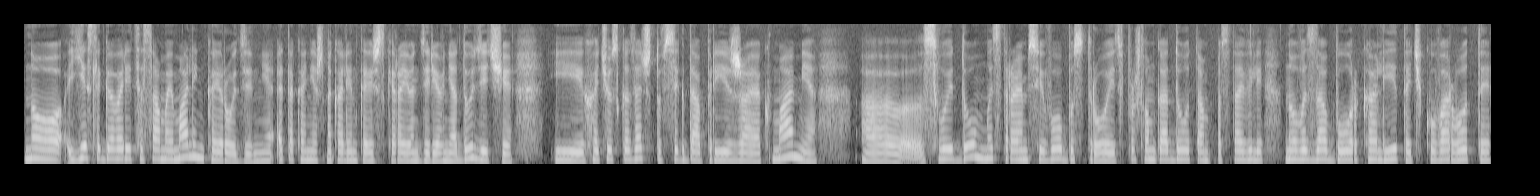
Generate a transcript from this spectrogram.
Но если говорить о самой маленькой родине, это, конечно, Калинковичский район, деревня Дудичи. И хочу сказать, что всегда приезжая к маме, а, свой дом мы стараемся его обустроить. В прошлом году там поставили новый забор, калиточку, вороты.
